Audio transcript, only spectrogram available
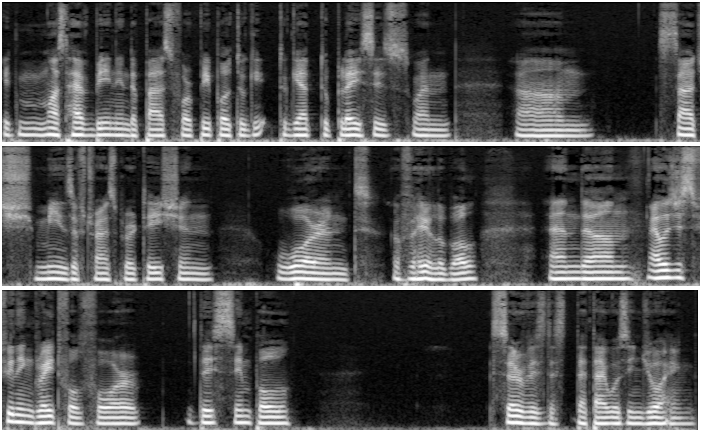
it must have been in the past for people to get to get to places when um, such means of transportation weren't available. And um, i was just feeling grateful for this simple service that, that i was enjoying.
